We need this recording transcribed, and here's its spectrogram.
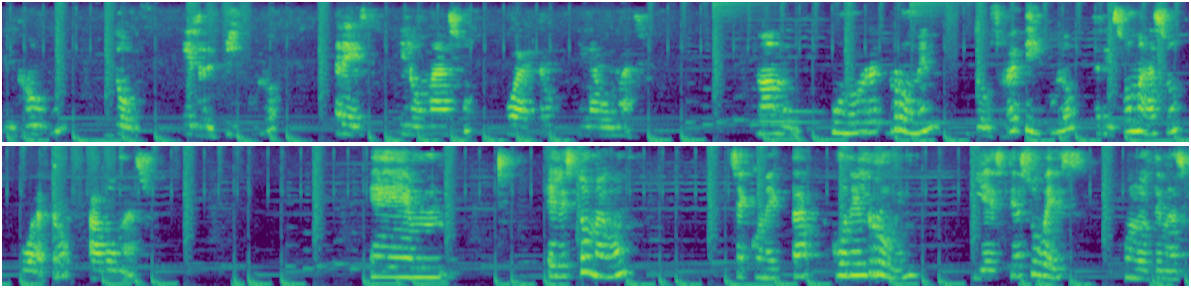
el rumen. Dos, el retículo. Tres, el omaso. Cuatro, el abomaso. Nuevamente, uno rumen, dos retículo, tres omaso, 4 abomaso. Em, el estómago se conecta con el rumen y este a su vez con los demás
